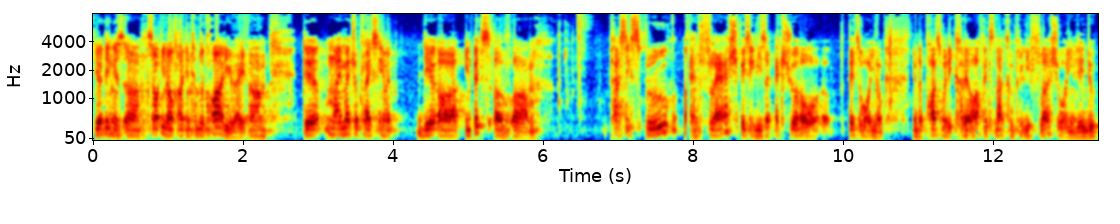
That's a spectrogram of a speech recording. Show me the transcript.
the other thing is, uh, so you know, uh, in terms of quality, right? Um, there, my Metroplex, you know, there are bits of um, plastic sprue and flash. Basically, these are extra or bits or you know, in the parts where they cut it off, it's not completely flush, or you know, they didn't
